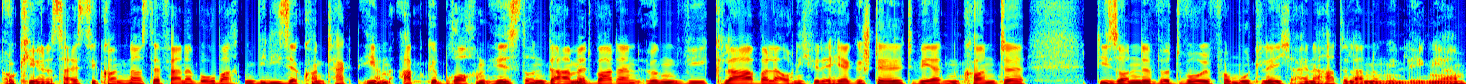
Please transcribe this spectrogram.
Okay, und das heißt, Sie konnten aus der Ferne beobachten, wie dieser Kontakt eben abgebrochen ist. Und damit war dann irgendwie klar, weil er auch nicht wiederhergestellt werden konnte, die Sonde wird wohl vermutlich eine harte Landung hinlegen, ja?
